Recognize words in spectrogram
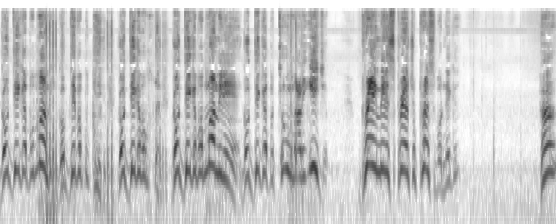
Go dig up a mummy. Go dig up. A, go dig up. A, go dig up a mummy. Then go dig up a tomb out of Egypt. Bring me the spiritual principle, nigga. Huh?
